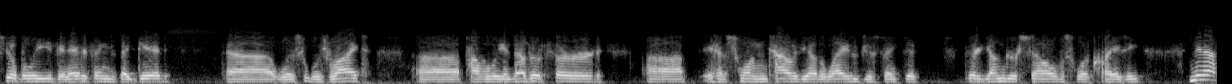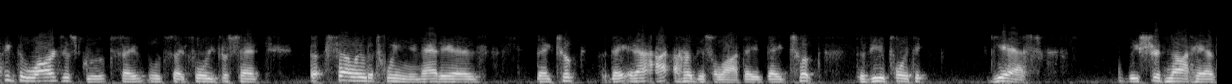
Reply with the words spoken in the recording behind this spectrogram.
still believe in everything that they did uh, was was right. Uh, probably another third uh, has swung entirely the other way, who just think that their younger selves were crazy. And then I think the largest group, say let's say forty percent, fell in between, and that is they took they and I, I heard this a lot. They they took the viewpoint that yes, we should not have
